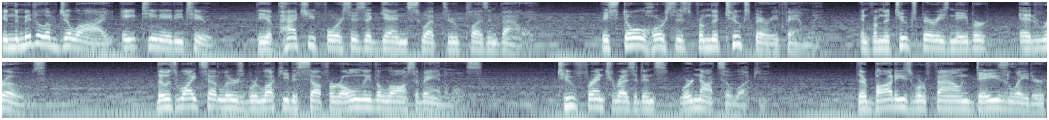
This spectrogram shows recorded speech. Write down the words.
In the middle of July 1882, the Apache forces again swept through Pleasant Valley. They stole horses from the Tewksbury family and from the Tewksbury's neighbor, Ed Rose. Those white settlers were lucky to suffer only the loss of animals. Two French residents were not so lucky. Their bodies were found days later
